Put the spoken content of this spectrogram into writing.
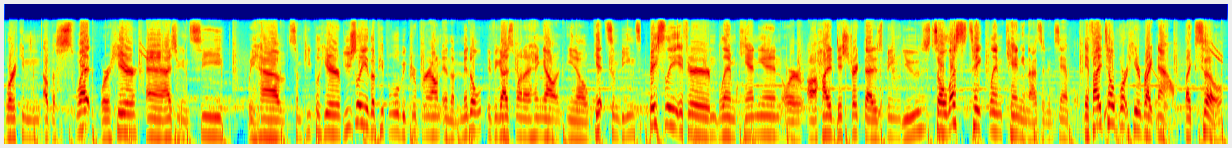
working up a sweat. We're here and as you can see we have some people here. Usually the people will be grouped around in the middle if you guys want to hang out and, you know, get some beans. Basically, if you're in Blam Canyon or a high district that is being used. So let's take Blam Canyon as an example. If I teleport here right now, like so,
